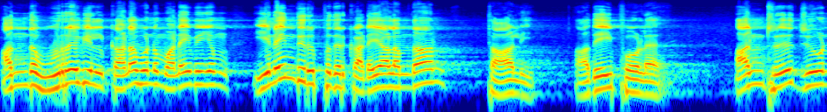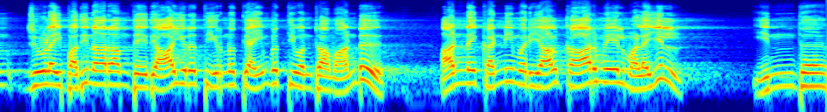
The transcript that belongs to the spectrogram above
அந்த உறவில் கணவனும் மனைவியும் இணைந்திருப்பதற்கு அடையாளம்தான் தாலி. அதே போல அன்று ஜூன் ஜூலை பதினாறாம் தேதி ஆயிரத்தி இருநூத்தி ஐம்பத்தி ஒன்றாம் ஆண்டு அன்னை கன்னிமரியால் கார்மேல் மலையில் இந்த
